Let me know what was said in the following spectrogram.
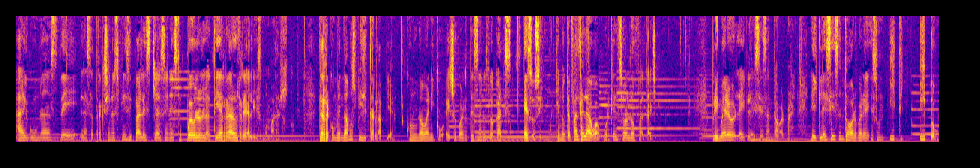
algunas de las atracciones principales que hacen este pueblo la tierra del realismo mágico. Te recomendamos visitar la pie con un abanico hecho por artesanos locales. Eso sí, que no te falte el agua porque el sol no falta allí. Primero, la iglesia de Santa Bárbara. La iglesia de Santa Bárbara es un hito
